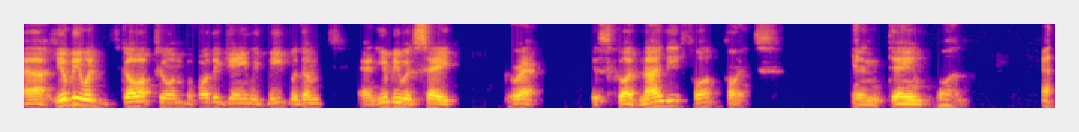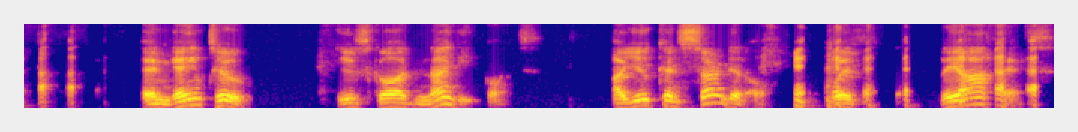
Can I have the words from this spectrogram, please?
Uh, Hubie would go up to him before the game. We'd meet with him, and Hubie would say, "Greg, you scored 94 points in game one. in game two, you scored 90 points. Are you concerned at all with the offense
